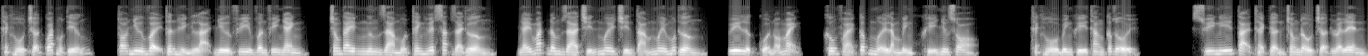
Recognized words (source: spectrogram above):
Thạch hổ chợt quát một tiếng, to như vậy thân hình lại như phi vân phi nhanh, trong tay ngưng ra một thanh huyết sắc dài thường nháy mắt đâm ra chín mươi chín tám mươi mốt thương, uy lực của nó mạnh, không phải cấp mười lăm binh khí nhưng so. Thạch hổ binh khí thăng cấp rồi. Suy nghĩ tại thạch thần trong đầu chợt lóe lên,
